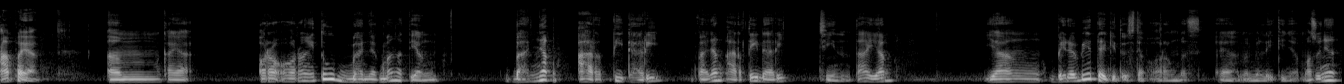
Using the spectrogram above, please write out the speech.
apa ya? Um, kayak orang-orang itu banyak banget yang banyak arti dari banyak arti dari cinta yang yang beda-beda gitu setiap orang mas ya memilikinya. Maksudnya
